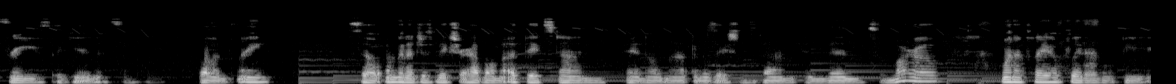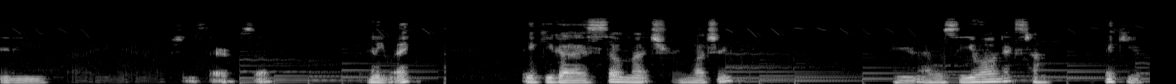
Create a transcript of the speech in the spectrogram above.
freeze again at some point while I'm playing. So I'm going to just make sure I have all my updates done and all my optimizations done, and then tomorrow when I play, hopefully there won't be any uh, any more interruptions there. So anyway, thank you guys so much for watching, and I will see you all next time. Thank you.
